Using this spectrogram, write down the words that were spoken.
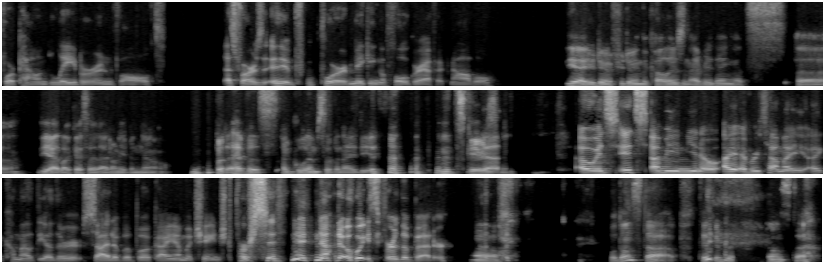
for pound labor involved as far as uh, for making a full graphic novel. Yeah, you're doing if you're doing the colors and everything. That's uh, yeah, like I said, I don't even know, but I have a, a glimpse of an idea, and it scares yeah. me. Oh, it's it's. I mean, you know, I every time I I come out the other side of a book, I am a changed person, and not always for the better. Oh, well, don't stop. Take a break. don't stop.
